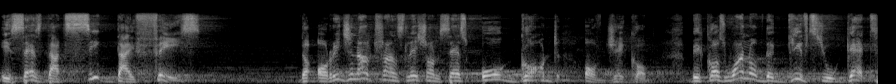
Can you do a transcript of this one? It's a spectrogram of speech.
It says that seek thy face. The original translation says, O God of Jacob because one of the gifts you get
